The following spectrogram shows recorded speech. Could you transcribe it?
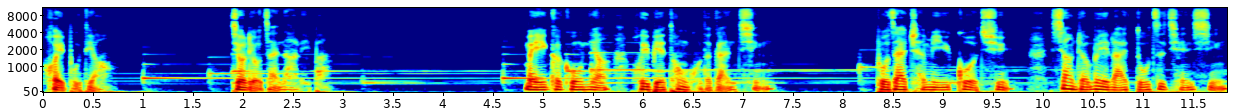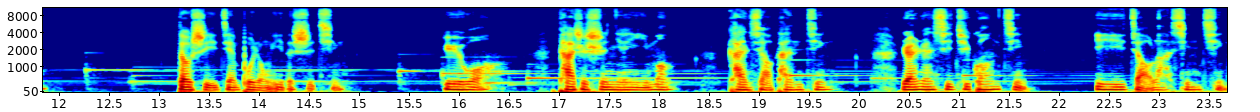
毁不掉，就留在那里吧。每一个姑娘挥别痛苦的感情，不再沉迷于过去，向着未来独自前行，都是一件不容易的事情。于我，他是十年一梦，看笑看惊，冉冉西去光景，一一缴纳心情。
